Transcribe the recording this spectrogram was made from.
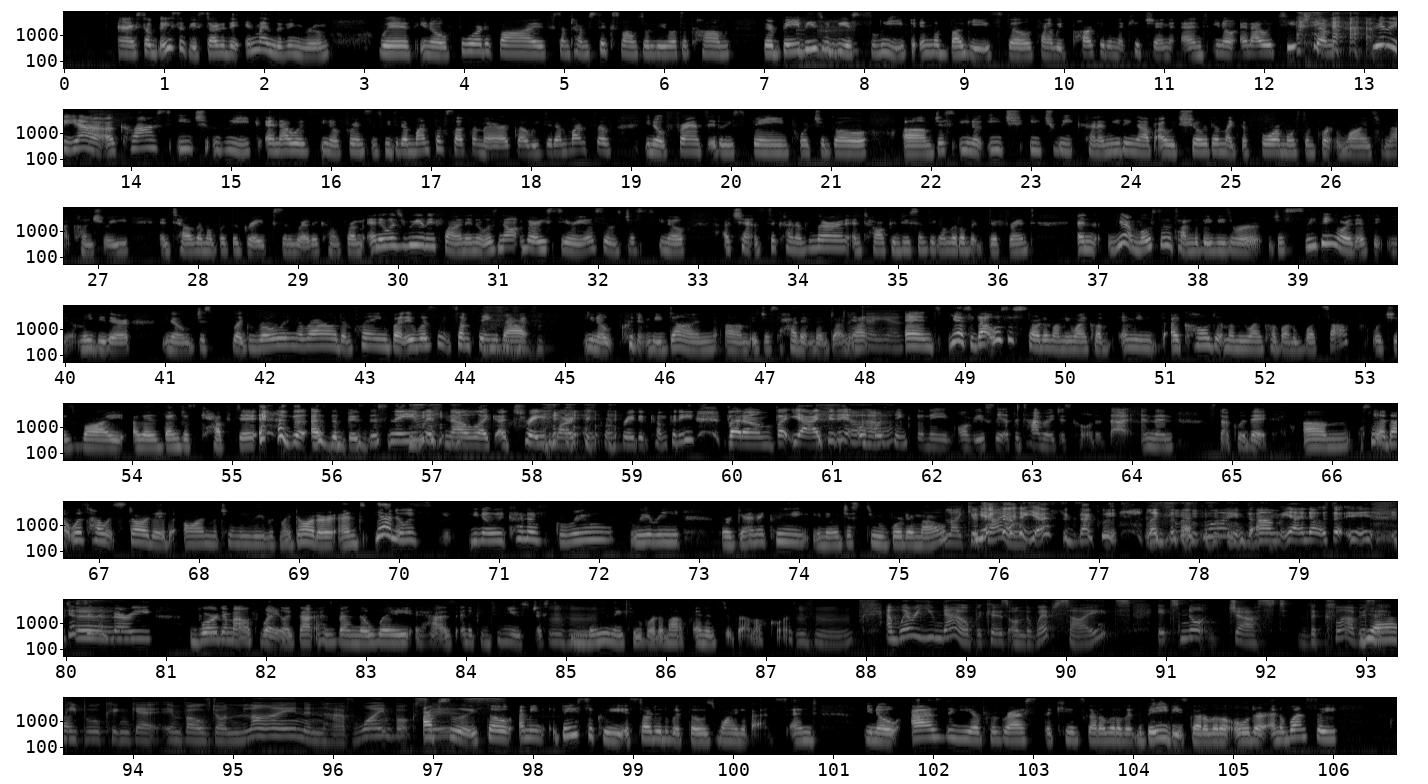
And I so basically started it in my living room with you know four to five sometimes six moms would be able to come their babies mm-hmm. would be mm-hmm. asleep in the buggy still kind of we'd park it in the kitchen and you know and i would teach them really yeah a class each week and i was you know for instance we did a month of south america we did a month of you know france italy spain portugal um, just you know each each week kind of meeting up i would show them like the four most important wines from that country and tell them about the grapes and where they come from. And it was really fun and it was not very serious. It was just you know a chance to kind of learn and talk and do something a little bit different. And yeah most of the time the babies were just sleeping or if they, you know maybe they're you know just like rolling around and playing but it wasn't something that you know couldn't be done um it just hadn't been done yet. Yeah. and yeah so that was the start of mummy wine club. I mean i called it mummy wine club on whatsapp which is why i then just kept it as, a, as the business name. It's now like a trademark incorporated company. But um but yeah i didn't uh-huh. overthink the name obviously at the time i just called it that and then stuck with it. Um so yeah that was how it started on maternity leave with my daughter. And yeah and it was you know it kind of grew really organically, you know, just through word of mouth. Like your yeah, child. yes, exactly. Like the best wines. Um, yeah, no. So it, it just in a uh. very word of mouth way. Like that has been the way it has, and it continues just mm-hmm. mainly through word of mouth and Instagram, of course. Mm-hmm. And where are you now? Because on the website, it's not just the club, is yeah. it? People can get involved online and have wine boxes. Absolutely. So, I mean, basically, it started with those wine events, and you know, as the year progressed, the kids got a little bit, the babies got a little older, and once they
